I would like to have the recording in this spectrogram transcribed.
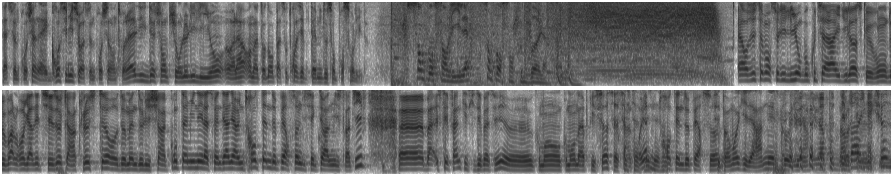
la semaine prochaine, avec grosse émission la semaine prochaine entre la Ligue des Champions, le Lille-Lyon. Voilà, en attendant, on passe au troisième thème de 100% Lille. 100% Lille, 100% football. Alors justement, celui de Lyon, beaucoup de salariés du LOSC vont devoir le regarder de chez eux, car un cluster au domaine de Luchin a contaminé la semaine dernière une trentaine de personnes du secteur administratif. Euh, bah, Stéphane, qu'est-ce qui s'est passé euh, comment, comment on a appris ça? C'est assez incroyable, une trentaine de personnes. C'est pas moi qui l'ai ramené le Covid. Hein. Il y a eu un peu de il y a quelque chose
